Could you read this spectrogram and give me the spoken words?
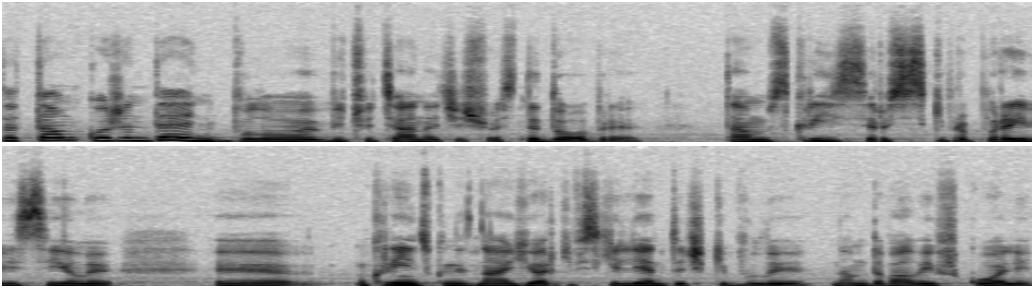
Та там кожен день було відчуття, наче щось недобре. Там скрізь російські прапори висіли, е, українську, не знаю, георгівські ленточки були, нам давали і в школі.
